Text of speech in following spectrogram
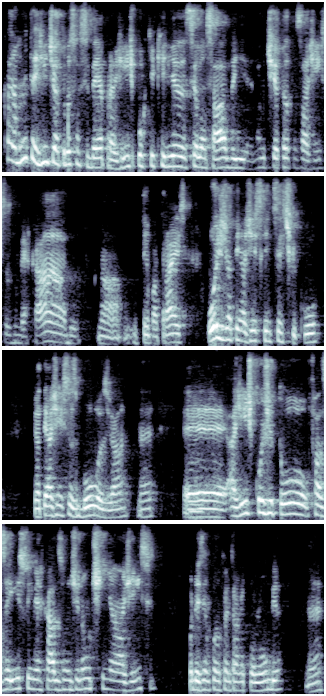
Cara, muita gente já trouxe essa ideia pra gente porque queria ser lançado e não tinha tantas agências no mercado na, um tempo atrás. Hoje já tem agências que a gente certificou, já tem agências boas já, né? É, a gente cogitou fazer isso em mercados onde não tinha agência, por exemplo, quando foi entrar na Colômbia, né?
